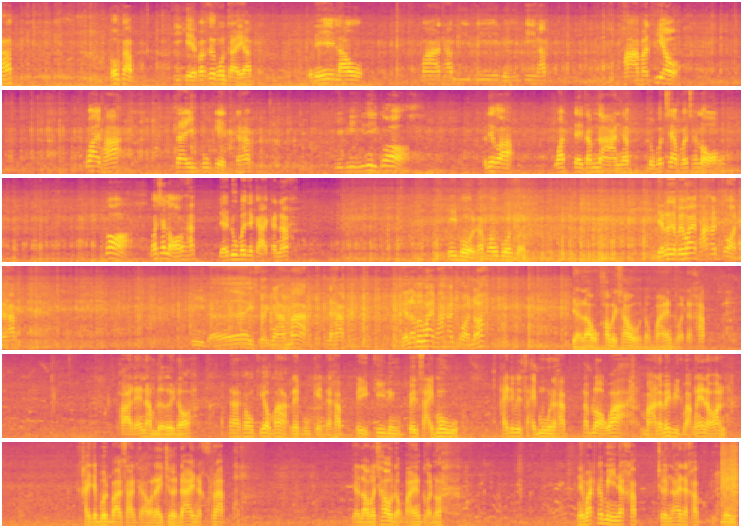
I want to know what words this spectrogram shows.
ครับพบกับ PK บัคเครื่องคนไทยครับ วันนี้เรามาทำ EP หนึ่ง EP ครับ พามาเที่ยวไหว้พระในภูเก็ตนะครับ EP ที่นี่ก็เรียกว่าวัดในตำนานครับหลวงพ่อแช่มวัดฉลอง ก็วัดฉลองครับ เดี๋ยวดูบรรยากาศกันนะนี่โบสถ์ครับพระอุโบสถ์ เดี๋ยวเราจะไปไหว้พระกันก่อนนะครับ นี่เลยสวยงามมากนะครับ เดี๋ยวเราไปไหว้พระกันก่อนเนาะเดี๋ยวเราเข้าไปเช่าดอกไม้กันก่อนนะครับ พาแนะนำเลยเนาะน่าท่องเที่ยวมากในภูเก็ตนะครับเป็นอีกที่หนึ่งเป็นสายมูใครที่เป็นสายมูนะครับ รับรองว่ามาแล้วไม่ผิดหวังแน่นอน ใครจะบนบานสารเก่าอะไรเชิญได้นะครับ เดี๋ยวเรามาเช่าดอกไม้กันก่อนเนาะในวัดก็มีนะครับ เชิญได้นะครับ เป็น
